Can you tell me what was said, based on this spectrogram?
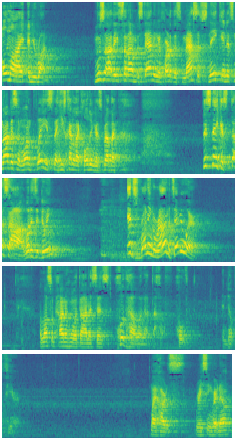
Oh my, and you run. Musa alayhi is standing in front of this massive snake, and it's not just in one place that he's kind of like holding his breath, like, this snake is tas'a. What is it doing? It's running around, it's everywhere. Allah subhanahu wa ta'ala says, Khudha wa la takhaf. Hold it and don't fear. My heart is racing right now.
